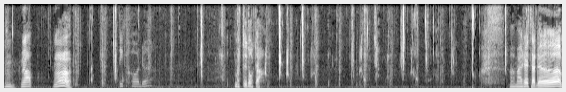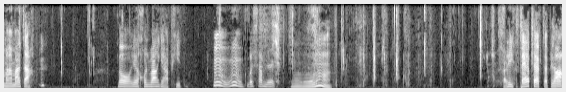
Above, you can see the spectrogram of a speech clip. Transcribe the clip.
อืมพี่น้องเออำติดคอเด้อมาติดตกจ้ะมา มาเลยจ้ะเด้อ มา มาจ้ะ รออย่าคนว่างอย่าพิษอืมอืมบ่ซ้ำเลยอืมสาลีแซ่บแซ่บจ้ะพี่น้อง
